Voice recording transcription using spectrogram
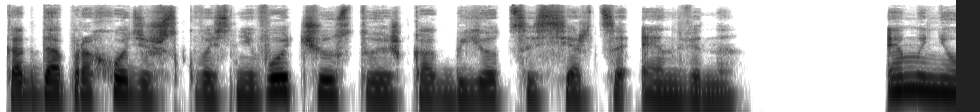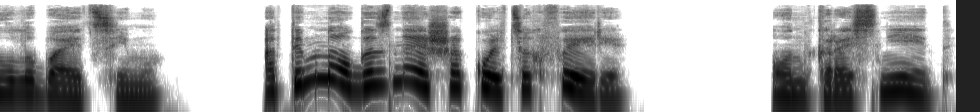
Когда проходишь сквозь него, чувствуешь, как бьется сердце Энвина». Эмма не улыбается ему. «А ты много знаешь о кольцах Фейри. Он краснеет,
